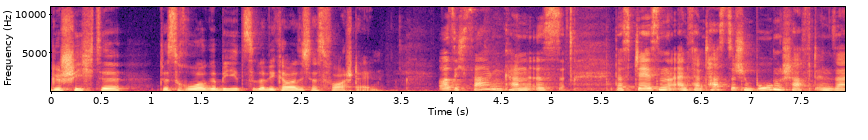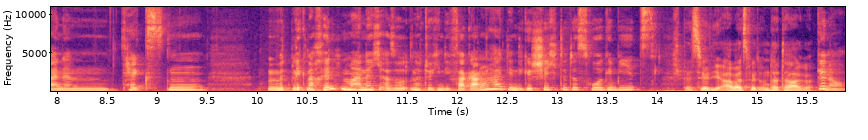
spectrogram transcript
Geschichte des Ruhrgebiets oder wie kann man sich das vorstellen? Was ich sagen kann, ist, dass Jason einen fantastischen Bogen schafft in seinen Texten mit Blick nach hinten meine ich, also natürlich in die Vergangenheit, in die Geschichte des Ruhrgebiets. Speziell die Arbeitswelt unter Tage. Genau,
